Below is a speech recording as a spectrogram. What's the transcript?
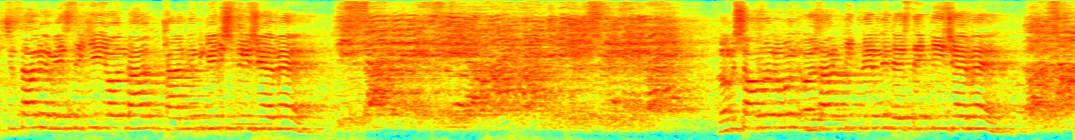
Kişisel ve mesleki yönden kendimi geliştireceğime. Danışanlarımın özelliklerini destekleyeceğime. Danışanlarımın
